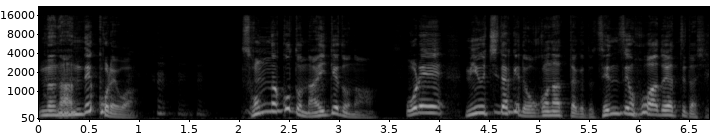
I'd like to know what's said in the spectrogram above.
ななんでこれは？そんなことないけどな。俺身内だけで行ったけど全然フォワードやってたし。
